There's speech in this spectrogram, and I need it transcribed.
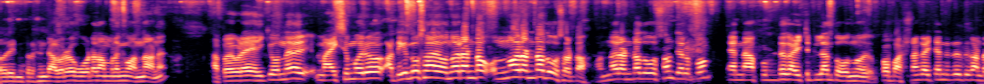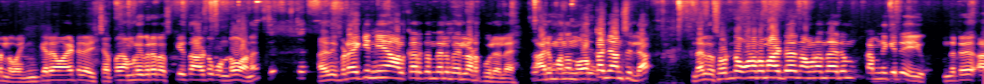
അവർ ഇൻഫർമേഷൻ അവരുടെ കൂടെ നമ്മളിങ്ങ് വന്നാണ്. അപ്പോൾ ഇവിടെ എനിക്ക് ഒന്ന് മാക്സിമം ഒരു അധികം ദിവസം ഒന്നോ രണ്ടോ ഒന്നോ രണ്ടോ ദിവസം കേട്ടോ. ഒന്നോ രണ്ടോ ദിവസം ചിലപ്പം എന്നാ ഫുഡ് കഴിച്ചിട്ടില്ലെന്ന് തോന്നുന്നു. ഇപ്പോൾ ഭക്ഷണം കഴിച്ചതിന്റെ ഇത് കണ്ടല്ലോ. ഭയങ്കരമായിട്ട് കഴിച്ചു. അപ്പോൾ നമ്മൾ ഇവരെ റെസ്ക്യൂ ചെയ്തായിട്ട് കൊണ്ടുപോവാണ്. അതായത് ഇവിടേക്ക് ഇനി ആൾക്കാർക്ക് എന്തായാലും പേരിൽ നടക്കൂലല്ലേ? ആരും വന്ന് നോക്കാൻ ചാൻസ് ഇല്ല. എന്തായാലും റിസോർട്ടിന്റെ ഓണറുമായിട്ട് നമ്മൾ എന്തായാലും കമ്മ്യൂണിക്കേറ്റ് ചെയ്യും. എന്നിട്ട് ആ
